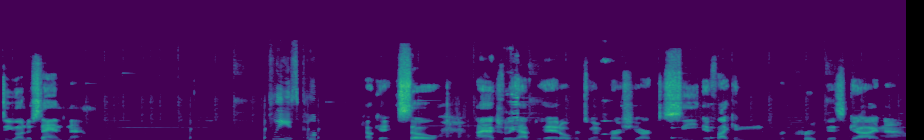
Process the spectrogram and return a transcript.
Do you understand now? Please come. Okay, so I actually have to head over to Impertiarch to see if I can recruit this guy now.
